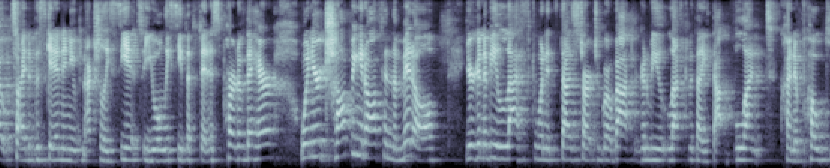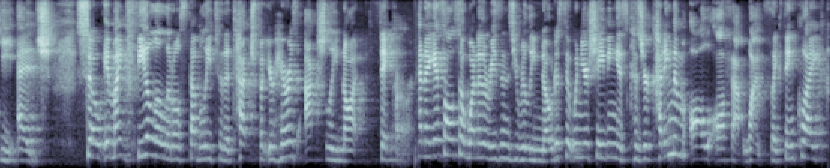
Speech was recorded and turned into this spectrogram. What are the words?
outside of the skin and you can actually see it so you only see the thinnest part of the hair. When you're chopping it off in the middle, you're gonna be left, when it does start to grow back, you're gonna be left with like that blunt, kind of pokey edge. So it might feel a little stubbly to the touch, but your hair is actually not thicker. And I guess also one of the reasons you really notice it when you're shaving is because you're cutting them all off at once. Like think like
